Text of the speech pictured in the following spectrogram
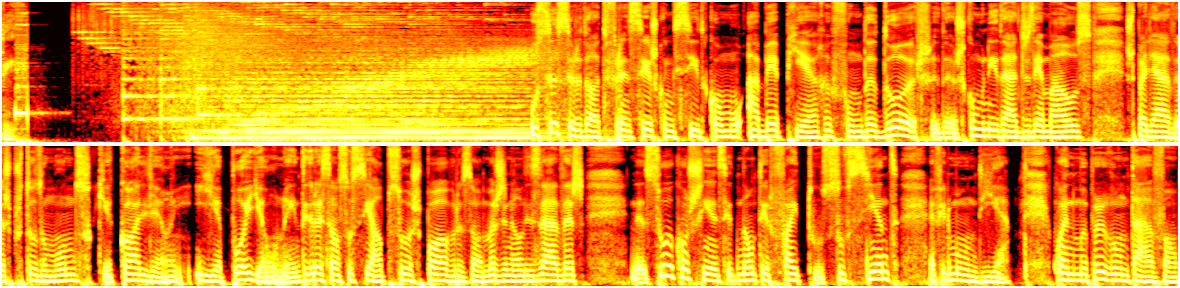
Taxi. O sacerdote francês conhecido como Abbé Pierre, fundador das comunidades de Emmaus, espalhadas por todo o mundo, que acolhem e apoiam na integração social pessoas pobres ou marginalizadas, na sua consciência de não ter feito o suficiente, afirmou um dia, quando me perguntavam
